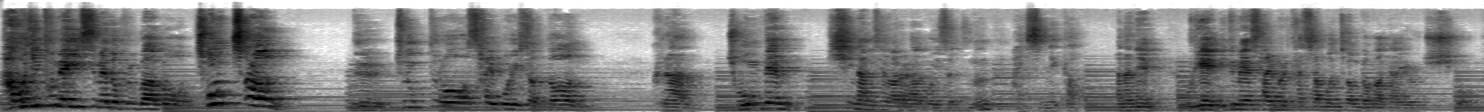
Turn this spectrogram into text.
아버지 품에 있음에도 불구하고 종처럼 늘 주눅들어 살고 있었던 그러한 종된 신앙생활을 하고 있었지는 않습니까? 하나님 우리의 믿음의 삶을 다시 한번 점검하게 하여 주시고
